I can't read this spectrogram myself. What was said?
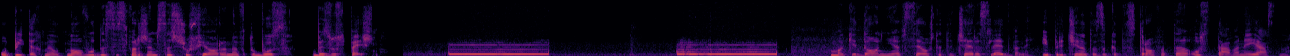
Опитахме отново да се свържем с шофьора на автобуса. Безуспешно. Македония все още тече разследване и причината за катастрофата остава неясна.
